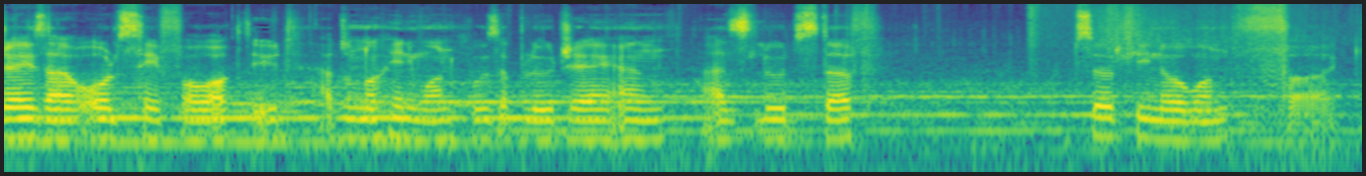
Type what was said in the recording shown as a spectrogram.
Jays are all safe for work, dude. I don't know anyone who's a Blue Jay and has loot stuff. Absolutely no one. Fuck.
